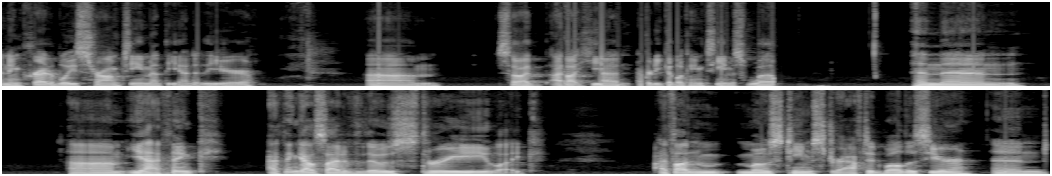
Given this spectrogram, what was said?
an incredibly strong team at the end of the year. Um, so I, I, thought he had a pretty good looking team as well. And then, um, yeah, I think I think outside of those three, like I thought m- most teams drafted well this year, and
